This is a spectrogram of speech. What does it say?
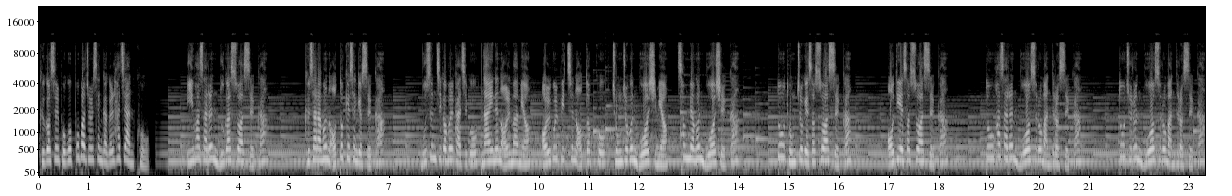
그것을 보고 뽑아줄 생각을 하지 않고 이 화살은 누가 쏘았을까? 그 사람은 어떻게 생겼을까? 무슨 직업을 가지고 나이는 얼마며 얼굴빛은 어떻고 종족은 무엇이며 성명은 무엇일까? 또 동쪽에서 쏘았을까? 어디에서 쏘았을까? 또 화살은 무엇으로 만들었을까? 또 줄은 무엇으로 만들었을까?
